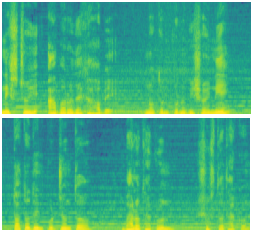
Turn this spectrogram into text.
নিশ্চয়ই আবারও দেখা হবে। নতুন কোনো বিষয় নিয়ে ততদিন পর্যন্ত ভালো থাকুন, সুস্থ থাকুন।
